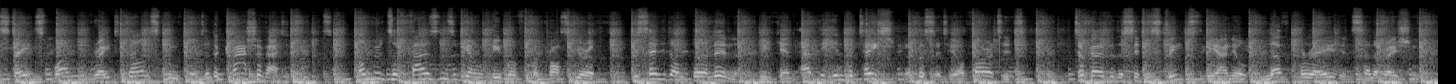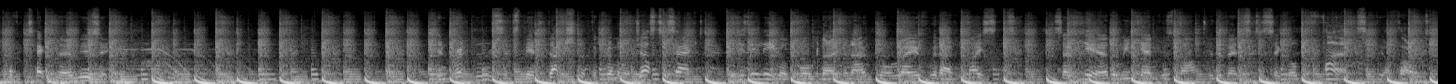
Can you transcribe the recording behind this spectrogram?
States, one great dance movement and a clash of attitudes. Hundreds of thousands of young people from across Europe descended on Berlin at the weekend at the invitation of the city authorities. They took over the city streets for the annual Love Parade in celebration of techno music. In Britain, since the introduction of the Criminal Justice Act, it is illegal to organise an outdoor rave without a licence. So here, the weekend was marked with events to signal defiance of the authorities.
